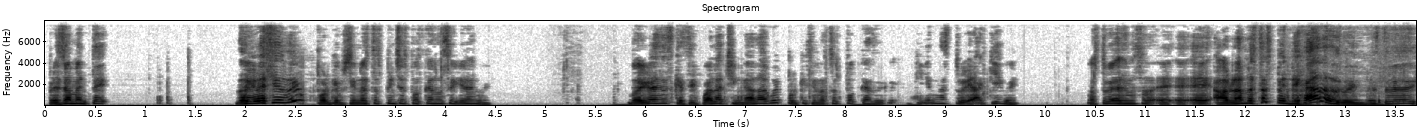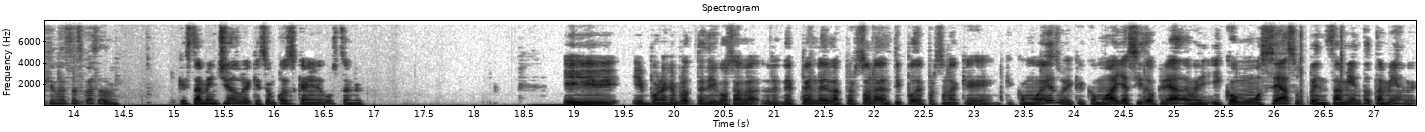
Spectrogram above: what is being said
Precisamente Doy gracias, güey, porque si no estos pinches podcasts no seguirán, güey. Doy gracias que si fue a la chingada, güey, porque si no estos podcasts, ¿quién no estuviera aquí, güey? No estuviera haciendo, eh, eh, eh, hablando estas pendejadas, güey. No estuviera diciendo estas cosas, güey. Que están bien chidos, güey, que son cosas que a mí me gustan, güey. Y, y por ejemplo, te digo, o sea, depende de la persona, del tipo de persona que, que como es, güey, que como haya sido creada, güey, y como sea su pensamiento también, güey.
